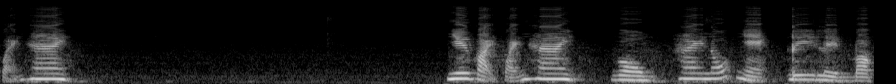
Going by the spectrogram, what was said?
quãng 2 như vậy quãng 2 gồm hai nốt nhạc đi liền bậc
